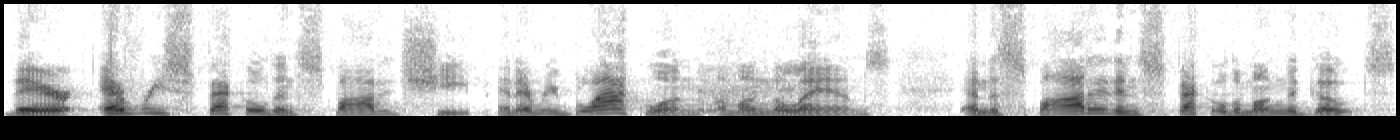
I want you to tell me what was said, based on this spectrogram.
there every speckled and spotted sheep, and every black one among the lambs, and the spotted and speckled among the goats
